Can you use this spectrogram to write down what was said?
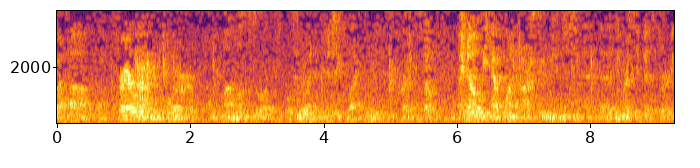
a, a a prayer room for Muslims or people to go in and reflect and pray. So I know we have one in our student union at the University of Pittsburgh.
